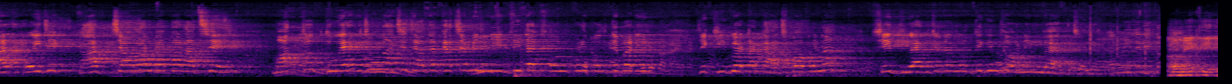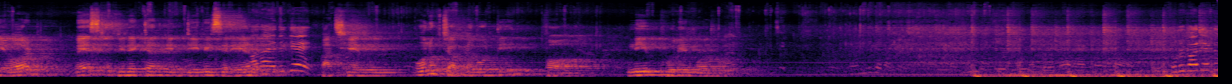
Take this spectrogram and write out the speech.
আর ওই যে কাজ চাওয়ার ব্যাপার আছে মাত্র দু একজন আছে যাদের কাছে আমি নির্দ্বিধায় ফোন করে বলতে পারি যে কি একটা কাজ পাবো না। সেই দু একজনের মধ্যে কিন্তু অনিন্দ একজন। আমি award best director in TV serial পাচ্ছেন অনুপ চক্রবর্তী ফর নিম ফুলের মধু। একটু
